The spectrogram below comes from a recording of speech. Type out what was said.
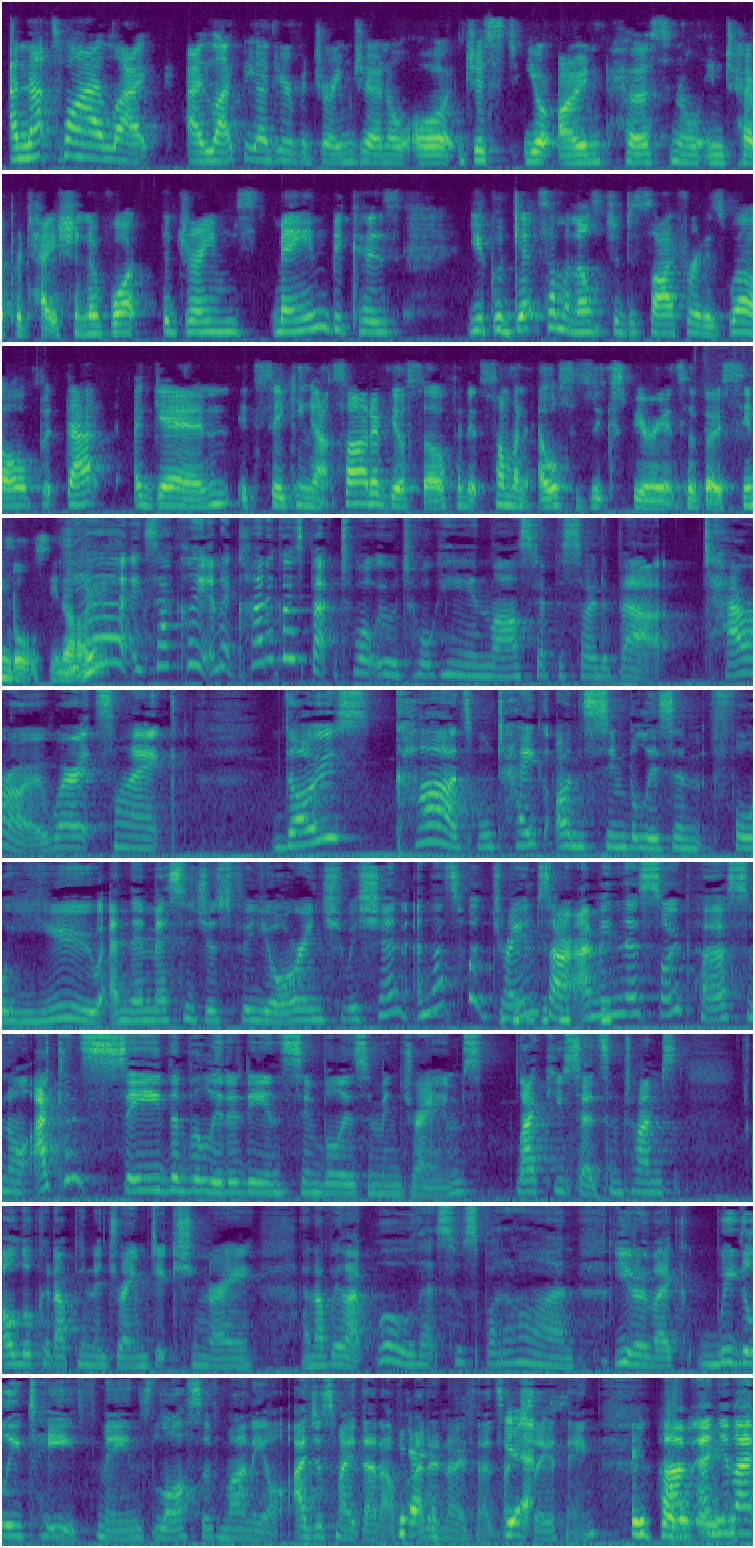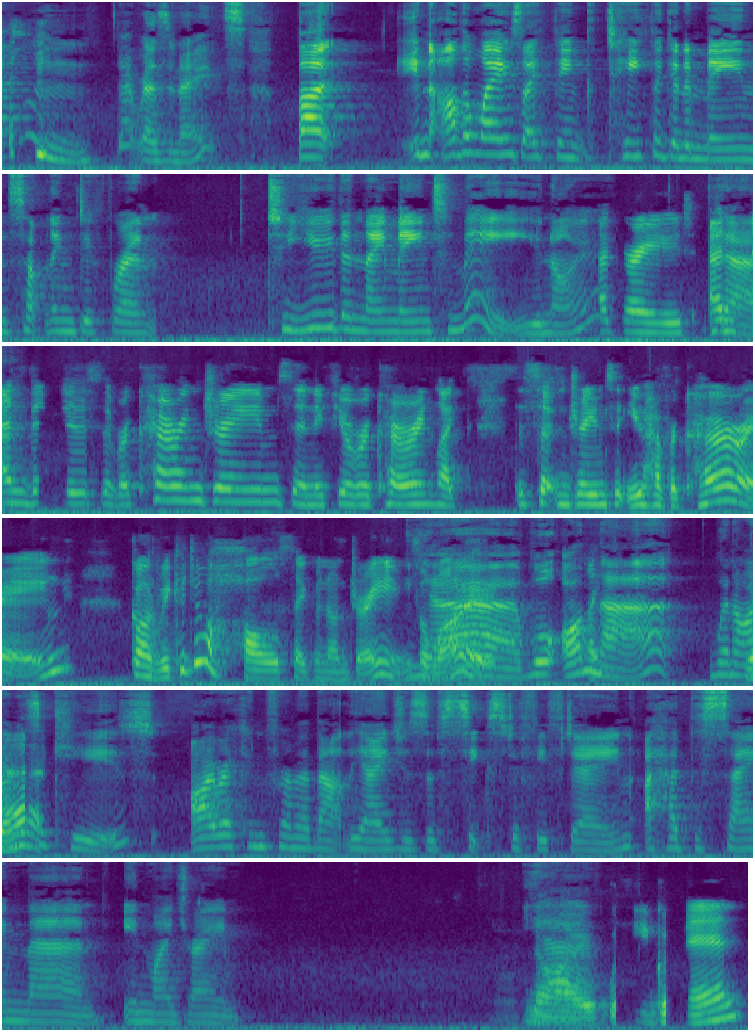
And that's why I like I like the idea of a dream journal or just your own personal interpretation of what the dreams mean because you could get someone else to decipher it as well, but that again, it's seeking outside of yourself and it's someone else's experience of those symbols, you know? Yeah, exactly. And it kind of goes back to what we were talking in last episode about tarot, where it's like those cards will take on symbolism for you and their messages for your intuition. And that's what dreams are. I mean, they're so personal. I can see the validity and symbolism in dreams. Like you said, sometimes. I'll look it up in a dream dictionary and I'll be like, whoa, that's so spot on. You know, like wiggly teeth means loss of money, or I just made that up. I don't know if that's actually a thing. Um, and you're like, hmm, that resonates. But in other ways, I think teeth are going to mean something different to you than they mean to me, you know? Agreed. And Yeah. and there's the recurring dreams and if you're recurring like the certain dreams that you have recurring, God, we could do a whole segment on dreams alone. Yeah. Well, on that, when I was a kid, I reckon from about the ages of 6 to 15, I had the same man in my dream. No, was he a good man?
